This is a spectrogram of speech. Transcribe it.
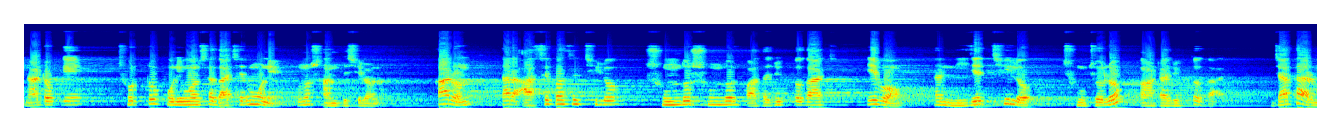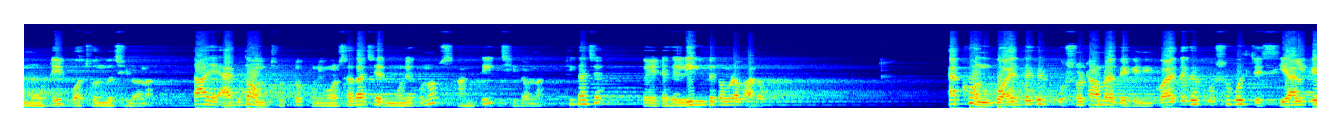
নাটকে ছোট্ট ফণিমনসা গাছের মনে কোনো শান্তি ছিল না। কারণ তার আশেপাশে ছিল সুন্দর সুন্দর পাতাযুক্ত গাছ এবং তার নিজের ছিল ছুঁচলো কাঁটাযুক্ত গাছ, যা তার মোটেই পছন্দ ছিল না। তাই একদম ছোট্ট ফণিমনসা গাছের মনে কোনো শান্তি ছিল না, ঠিক আছে? তো এটাকে লিখবে তোমরা ভালো এখন গয়ের দাগের প্রশ্নটা আমরা দেখে নিই। গয়ের দাগের প্রশ্ন বলছে, শিয়ালকে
